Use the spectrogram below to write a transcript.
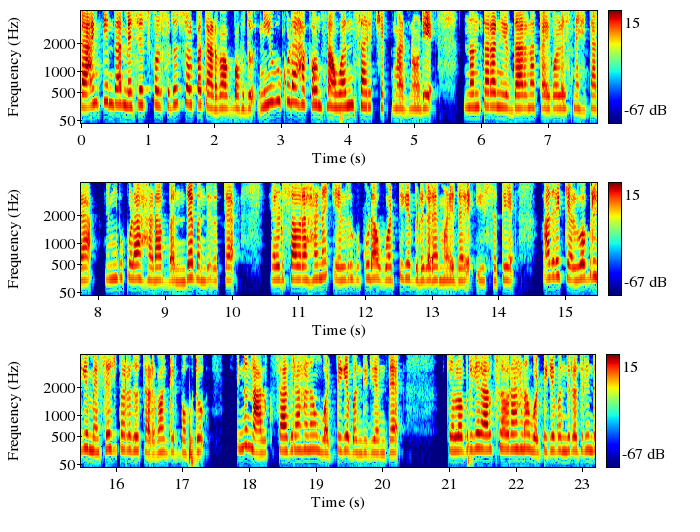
ಬ್ಯಾಂಕಿಂದ ಮೆಸೇಜ್ ಕಳಿಸೋದು ಸ್ವಲ್ಪ ತಡವಾಗಬಹುದು. ನೀವು ಕೂಡ ಅಕೌಂಟ್ನ ಒಂದು ಸಾರಿ ಚೆಕ್ ಮಾಡಿ ನೋಡಿ. ನಂತರ ನಿರ್ಧಾರನ ಕೈಗೊಳ್ಳಿ ಸ್ನೇಹಿತರ. ನಿಮಗೂ ಕೂಡ ಹಣ ಬಂದೇ ಬಂದಿರುತ್ತೆ. ಎರಡು ಸಾವಿರ ಹಣ ಎಲ್ರಿಗೂ ಕೂಡ ಒಟ್ಟಿಗೆ ಬಿಡುಗಡೆ ಮಾಡಿದ್ದಾರೆ ಈ ಸತಿ. ಆದರೆ ಕೆಲವೊಬ್ಬರಿಗೆ ಮೆಸೇಜ್ ಬರೋದು ತಡವಾಗಿರಬಹುದು. ಇನ್ನು ನಾಲ್ಕು ಸಾವಿರ ಹಣ ಒಟ್ಟಿಗೆ ಬಂದಿದೆಯಂತೆ. ಕೆಲವೊಬ್ಬರಿಗೆ ನಾಲ್ಕು ಸಾವಿರ ಹಣ ಒಟ್ಟಿಗೆ ಬಂದಿರೋದ್ರಿಂದ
